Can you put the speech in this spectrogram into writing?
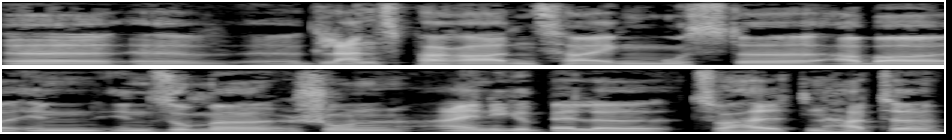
äh, äh, Glanzparaden zeigen musste, aber in, in Summe schon einige Bälle zu halten hatte.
